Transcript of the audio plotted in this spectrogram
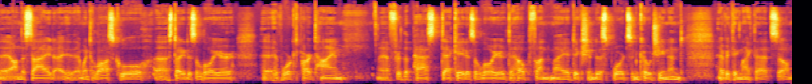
uh, on the side, I, I, went to law school, uh, studied as a lawyer, uh, have worked part time uh, for the past decade as a lawyer to help fund my addiction to sports and coaching and everything like that. So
